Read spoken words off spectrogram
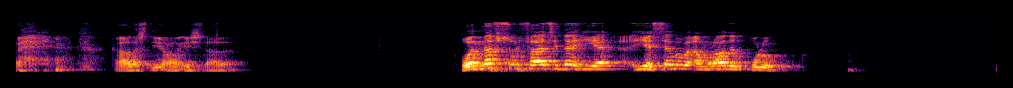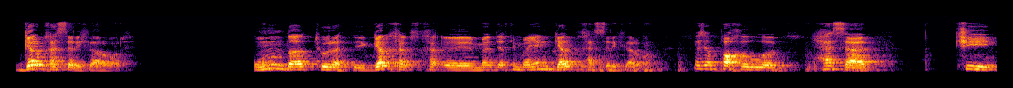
Qardaş deyir, onu eşitədi. Və nəfsul fəsidə hiyə, hiyə səbəb əmradil qulub. Qəlb xəstəlikləri var. Onun da törətdiyi qəlb xə, e, müəyyən qəlb xəstəlikləri var. Məsələn, paxıllıq, həsəd, kin,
